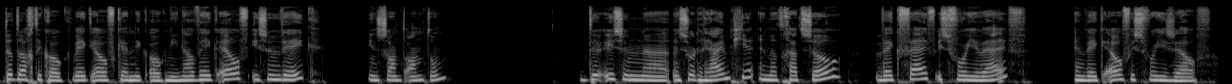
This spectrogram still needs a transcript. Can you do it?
dat dacht ik ook. Week 11 kende ik ook niet. Nou, week 11 is een week in Sant Anton. Er is een, eh, een soort rijmpje en dat gaat zo. Week 5 is voor je wijf en week 11 is voor jezelf.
